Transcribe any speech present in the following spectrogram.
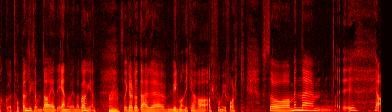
akkurat toppen. Liksom. Da er det én og én av gangen. Så det er klart at der eh, vil man ikke ha altfor mye folk. Så, men eh, ja,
